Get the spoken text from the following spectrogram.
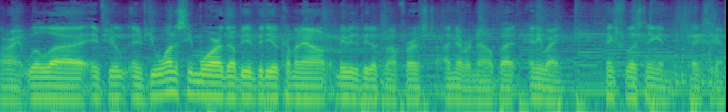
All right. Well, uh, if you if you want to see more, there'll be a video coming out. Maybe the video will come out first. I never know. But anyway, thanks for listening, and thanks again.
